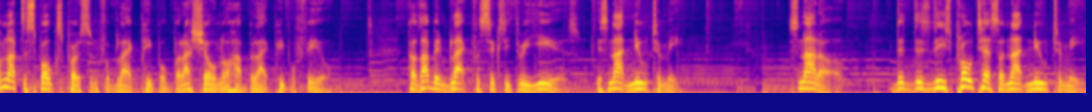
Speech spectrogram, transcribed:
I'm not the spokesperson for black people, but I sure know how black people feel. Because I've been black for 63 years. It's not new to me. It's not uh, a this, these protests are not new to me.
